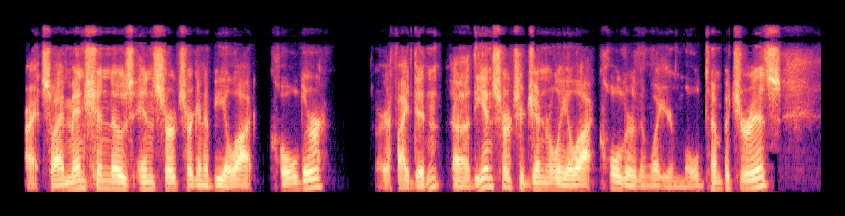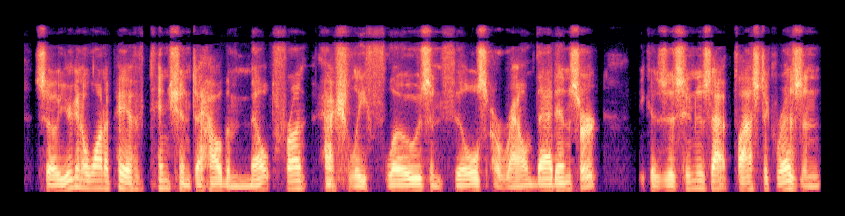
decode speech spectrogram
All right, so I mentioned those inserts are gonna be a lot colder, or if I didn't, uh, the inserts are generally a lot colder than what your mold temperature is. So you're gonna wanna pay attention to how the melt front actually flows and fills around that insert, because as soon as that plastic resin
